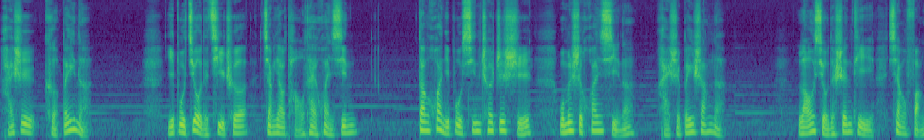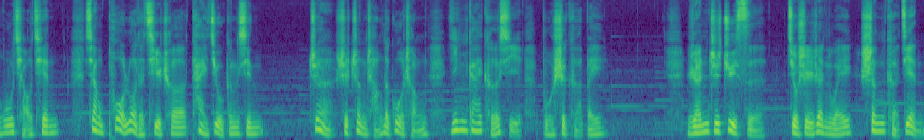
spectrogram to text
还是可悲呢？一部旧的汽车将要淘汰换新，当换一部新车之时，我们是欢喜呢，还是悲伤呢？老朽的身体像房屋乔迁，像破落的汽车太旧更新，这是正常的过程，应该可喜，不是可悲。人之惧死，就是认为生可见，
